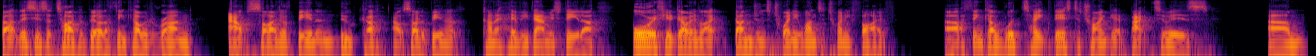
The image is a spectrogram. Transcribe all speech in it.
But this is a type of build I think I would run outside of being a nuker, outside of being a kind of heavy damage dealer, or if you're going like dungeons 21 to 25. Uh, I think I would take this to try and get back to his um,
